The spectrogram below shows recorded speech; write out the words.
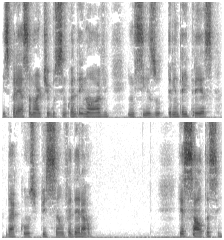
expressa no artigo 59, inciso 33 da Constituição Federal. Ressalta-se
